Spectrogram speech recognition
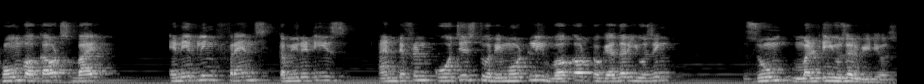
home workouts by enabling friends communities and different coaches to remotely work out together using Zoom multi user videos.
